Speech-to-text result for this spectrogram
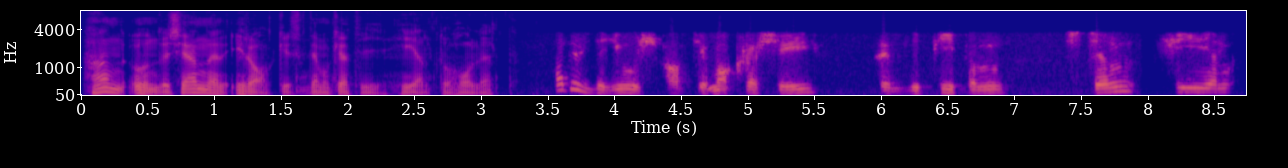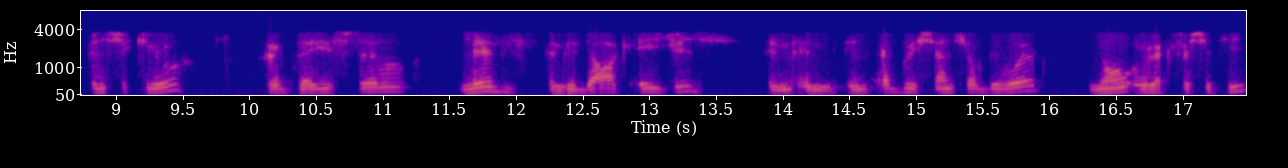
Han underkänner irakisk demokrati helt och hållet. What is the use of democracy if the people still feel insecure, if they still live in the dark ages in, in, in every sense of the word, no electricity,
